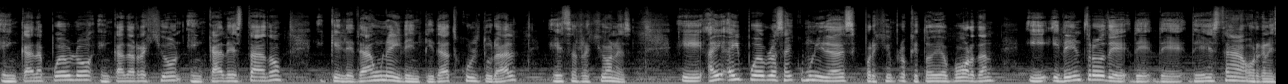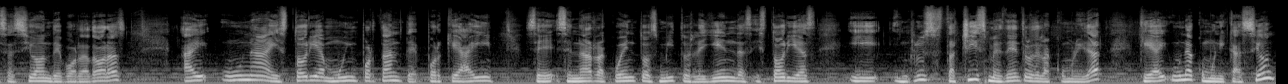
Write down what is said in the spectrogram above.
En cada pueblo, en cada región, en cada estado, y que le da una identidad cultural a esas regiones. Eh, hay, hay, pueblos, hay comunidades, por ejemplo, que todavía bordan, y, dentro de, de esta organización de bordadoras, hay una historia muy importante porque ahí se, narra cuentos, mitos, leyendas, historias e incluso hasta chismes dentro de la comunidad, que hay una comunicación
